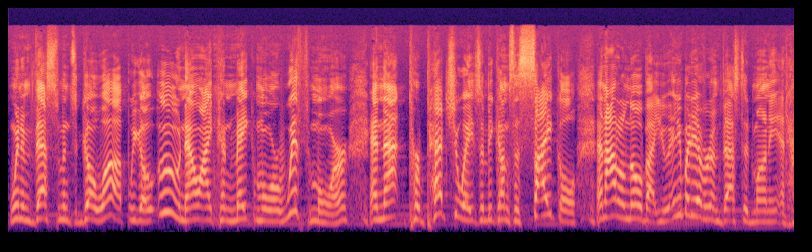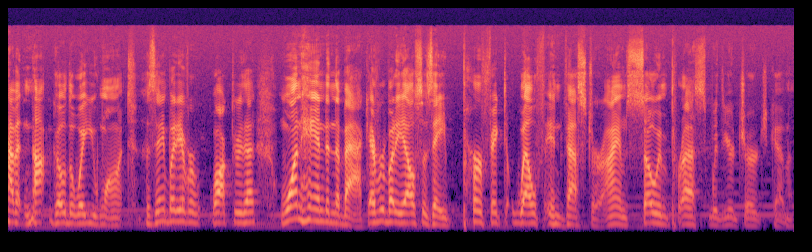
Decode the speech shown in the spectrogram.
when investments go up, we go, ooh, now I can make more with more. And that perpetuates and becomes a cycle. And I don't know about you. Anybody ever invested money and have it not go the way you want? Has anybody ever walked through that? One hand in the back. Everybody else is a perfect wealth investor. I am so impressed with your church, Kevin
